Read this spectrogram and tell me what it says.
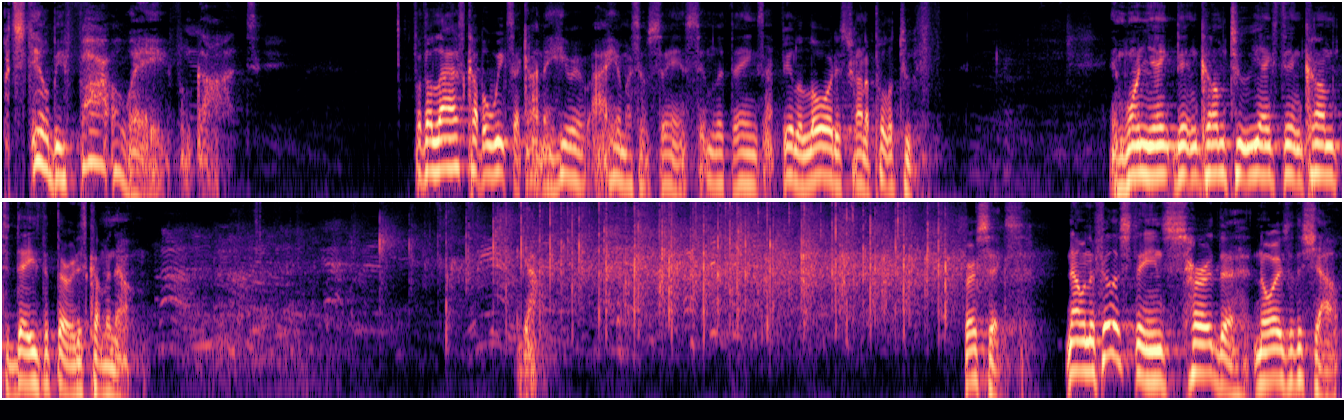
but still be far away from God. For the last couple weeks, I kind of hear, I hear myself saying similar things. I feel the Lord is trying to pull a tooth. And one yank didn't come, two yanks didn't come. Today's the third is coming out. Yeah. Verse 6. Now, when the Philistines heard the noise of the shout,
